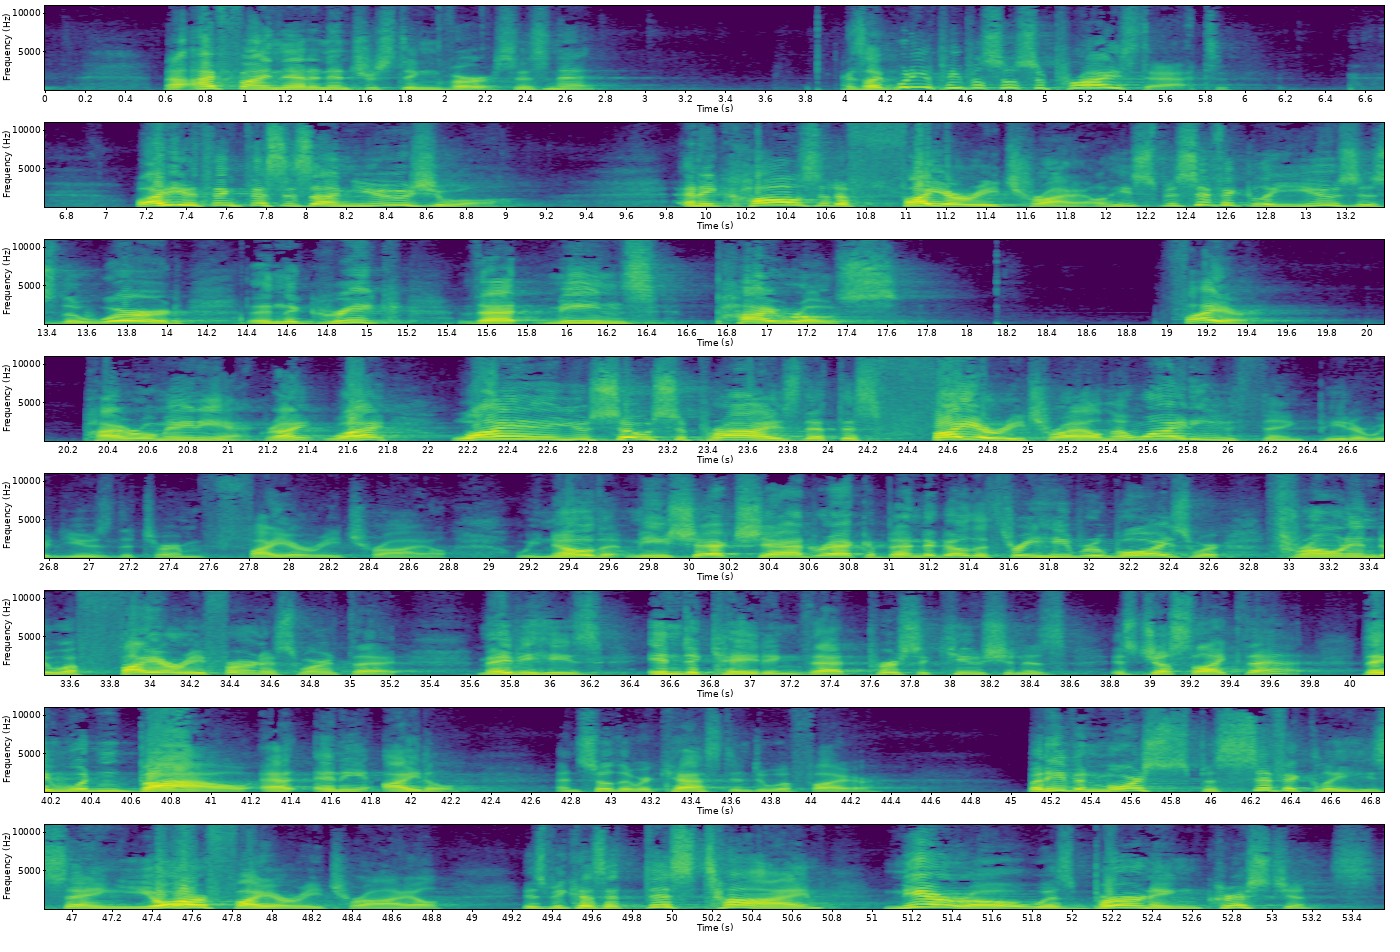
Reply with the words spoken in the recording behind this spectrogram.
Now, I find that an interesting verse, isn't it? It's like, what are you people so surprised at? Why do you think this is unusual? And he calls it a fiery trial. He specifically uses the word in the Greek that means pyros, fire, pyromaniac, right? Why, why are you so surprised that this fiery trial? Now, why do you think Peter would use the term fiery trial? We know that Meshach, Shadrach, Abednego, the three Hebrew boys, were thrown into a fiery furnace, weren't they? Maybe he's indicating that persecution is is just like that. They wouldn't bow at any idol, and so they were cast into a fire. But even more specifically, he's saying your fiery trial is because at this time, Nero was burning Christians.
